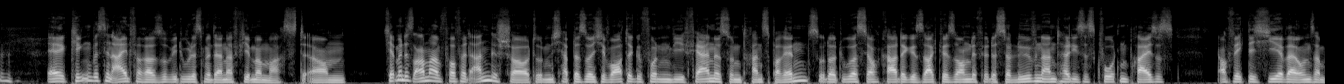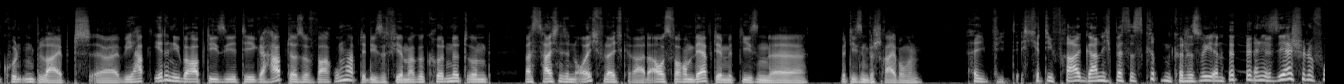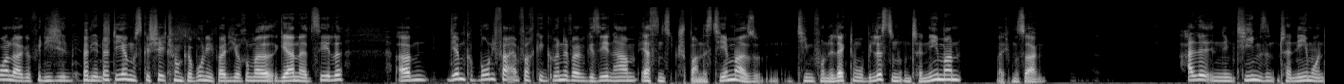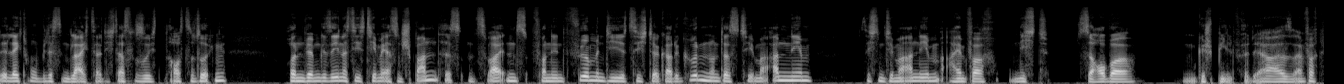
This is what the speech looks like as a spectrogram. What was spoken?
Äh, klingt ein bisschen einfacher, so wie du das mit deiner Firma machst. Ähm, ich habe mir das auch mal im Vorfeld angeschaut und ich habe da solche Worte gefunden wie Fairness und Transparenz. Oder du hast ja auch gerade gesagt, wir sorgen dafür, dass der Löwenanteil dieses Quotenpreises auch wirklich hier bei unserem Kunden bleibt. Äh, wie habt ihr denn überhaupt diese Idee gehabt? Also warum habt ihr diese Firma gegründet und was zeichnet denn euch vielleicht gerade aus? Warum werbt ihr mit diesen, äh, mit diesen Beschreibungen? Ich hätte die Frage gar nicht besser skripten können. Das wäre eine, sehr schöne Vorlage für die, die Entstehungsgeschichte von Carboni, weil ich auch immer gerne erzähle. Ähm, wir haben Carbonify einfach gegründet, weil wir gesehen haben, erstens spannendes Thema, also ein Team von Elektromobilisten und Unternehmern, weil ich muss sagen, alle in dem Team sind Unternehmer und Elektromobilisten gleichzeitig, das versuche ich auszudrücken. Und wir haben gesehen, dass dieses Thema erstens spannend ist und zweitens von den Firmen, die jetzt sich da gerade gründen und das Thema annehmen, sich dem Thema annehmen, einfach nicht sauber gespielt wird. Ja, also einfach,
